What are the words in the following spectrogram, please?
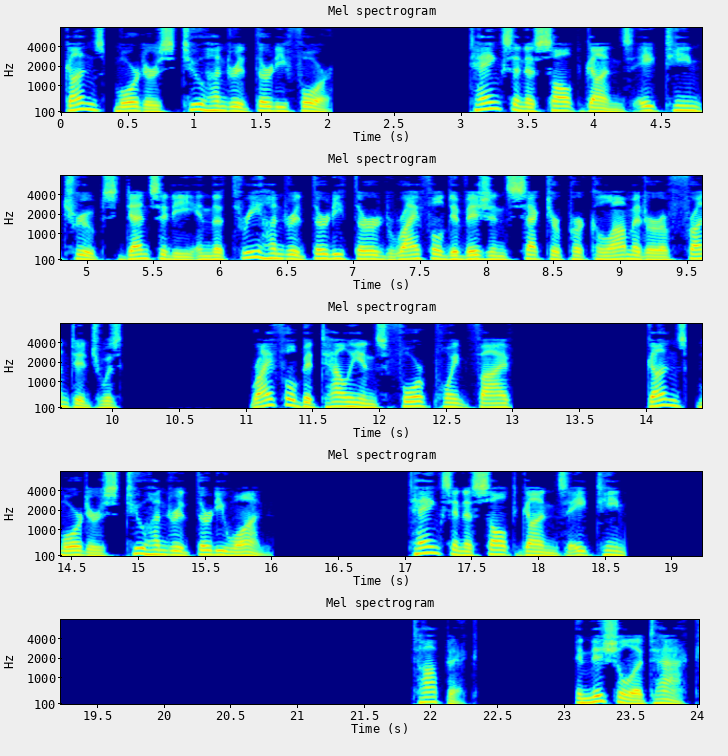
Guns, mortars 234 Tanks and assault guns 18 troops density in the 333rd Rifle Division's sector per kilometer of frontage was Rifle battalions 4.5 Guns, mortars 231 Tanks and assault guns 18 Initial attack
